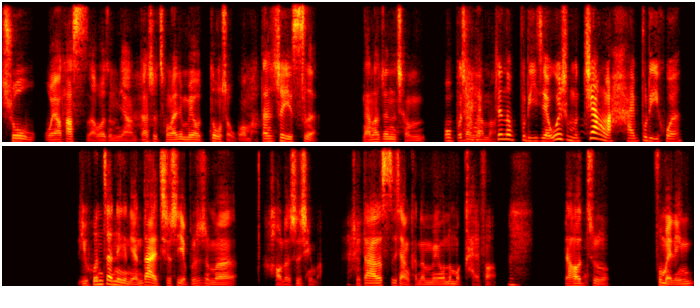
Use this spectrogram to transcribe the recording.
说我要他死啊或者怎么样，但是从来就没有动手过嘛。但是这一次，难道真的成我不太真的吗真的不理解，为什么这样了还不离婚？离婚？在那个年代其实也不是什么好的事情吧，就大家的思想可能没有那么开放。然后就傅美玲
